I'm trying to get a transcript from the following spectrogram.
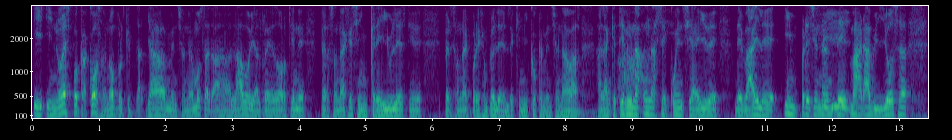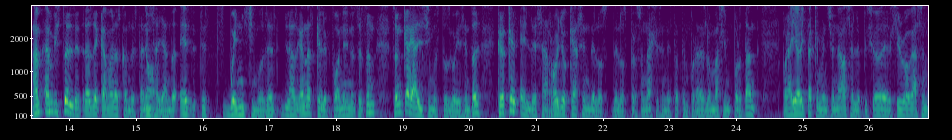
y, y no es poca cosa, ¿no? Porque ya mencionamos, a- al lado y alrededor tiene personajes increíbles, tiene personajes, por ejemplo, el de, el de Kimiko que mencionabas, Alan, que tiene una, una secuencia ahí de, de baile impresionante, Sí. maravillosa. ¿Han, han visto el detrás de cámaras cuando están No. ensayando? Es, es buenísimo, o sea, las ganas que le ponen, o sea, son, son cagadísimos estos güeyes. Entonces, creo que el, el desarrollo que hacen de los, de los personajes en esta temporada es lo más importante. Por ahí ahorita que mencionabas el episodio del Hero Gasm,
